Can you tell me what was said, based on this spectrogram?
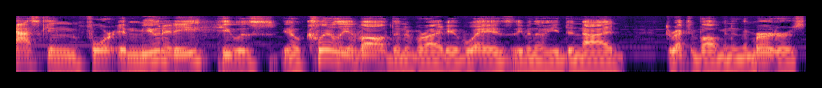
asking for immunity. He was, you know, clearly involved in a variety of ways, even though he denied direct involvement in the murders.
